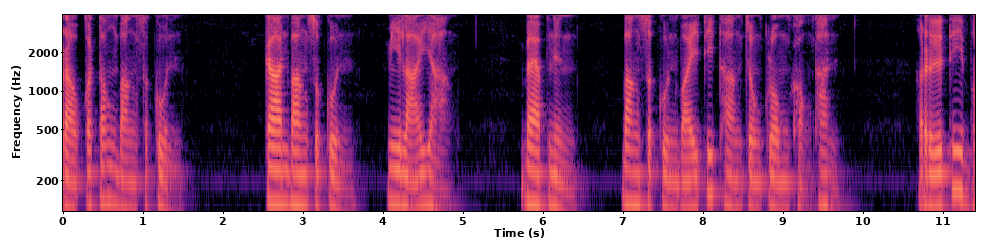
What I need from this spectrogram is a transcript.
เราก็ต้องบังสกุล การบังสกุลมีหลายอย่าง แบบหนึ่งบังสกุลไว้ที่ทางจงกรมของท่าน หรือที่บ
